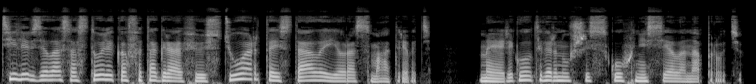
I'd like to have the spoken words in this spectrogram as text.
Тилли взяла со столика фотографию Стюарта и стала ее рассматривать. Мэриголд, вернувшись с кухни, села напротив.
